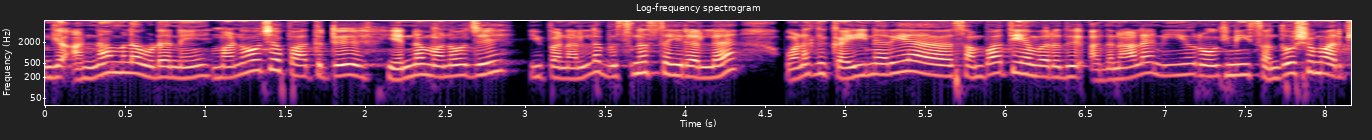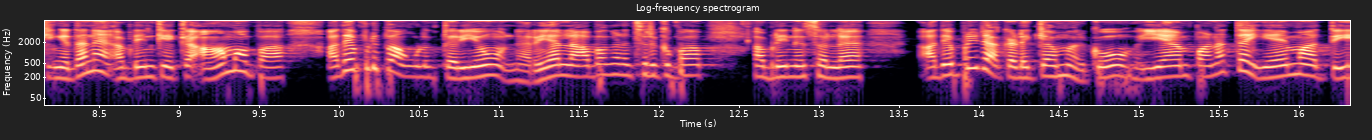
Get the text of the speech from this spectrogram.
இங்கே அண்ணாமலை உடனே மனோஜை பார்த்துட்டு என்ன மனோஜ்? இப்போ நல்ல பிஸ்னஸ் செய்கிறல்ல உனக்கு கை நிறைய சம்பாத்தியம் வருது. அதனால் நீயும் ரோஹிணி சந்தோஷமாக இருக்கீங்க தானே? அப்படின்னு கேட்க ஆமாப்பா. அது எப்படிப்பா உங்களுக்கு தெரியும்? நிறையா லாபம் கிடச்சிருக்குப்பா. அப்படின்னு சொல்ல அது எப்படிடா கிடைக்காம இருக்கும்? என் பணத்தை ஏமாற்றி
